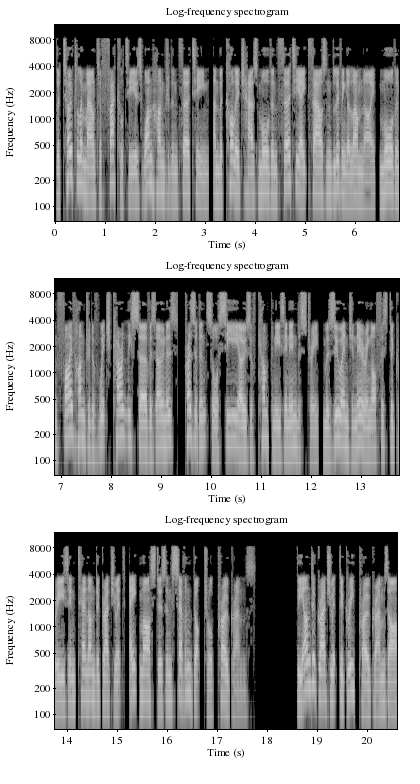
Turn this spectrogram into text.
The total amount of faculty is 113, and the college has more than 38,000 living alumni, more than 500 of which currently serve as owners, presidents, or CEOs of companies degrees in industry. Mizzou Engineering offers degrees in 10 undergraduate, 8 master's and 7 doctoral programs. The undergraduate degree programs are,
